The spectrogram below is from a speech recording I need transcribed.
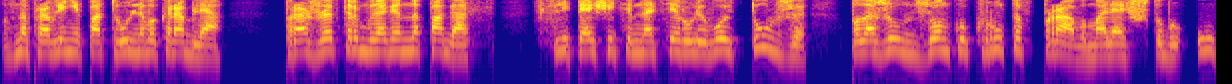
в направлении патрульного корабля. Прожектор мгновенно погас. В слепящей темноте рулевой тут же положил Джонку круто вправо, молясь, чтобы У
